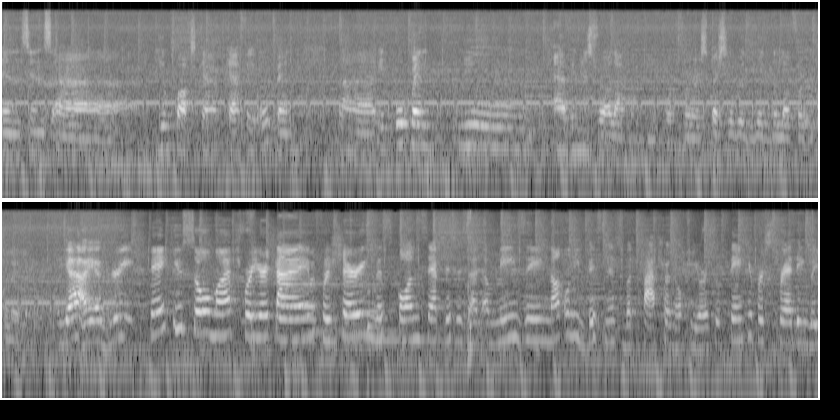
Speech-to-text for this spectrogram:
And since uh, Ca- Cafe opened, uh, it opened new avenues for a lot of people, for especially with, with the love for ukulele. Yeah, I agree. Thank you so much for your time, for sharing this concept. This is an amazing, not only business, but passion of yours. So thank you for spreading the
